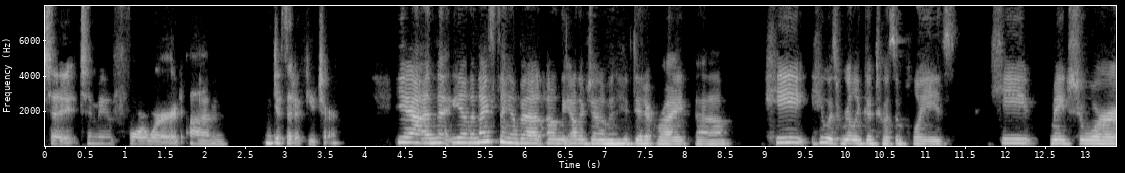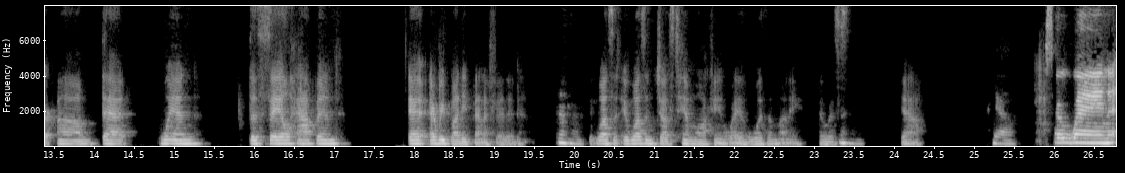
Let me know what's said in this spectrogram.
to to move forward um gives it a future yeah and the, yeah the nice thing about um, the other gentleman who did it right um, he he was really good to his employees he made sure um, that when the sale happened everybody benefited. Mm-hmm. It wasn't it wasn't just him walking away with the money. It was mm-hmm. yeah. Yeah. So when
